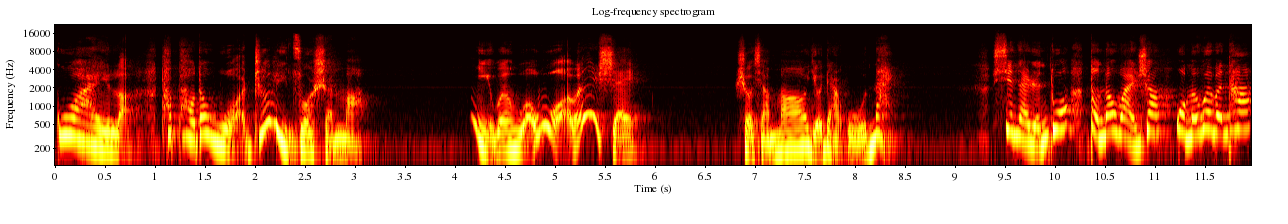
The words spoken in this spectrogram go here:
怪了，他跑到我这里做什么？你问我，我问谁？瘦小猫有点无奈。现在人多，等到晚上我们问问他。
